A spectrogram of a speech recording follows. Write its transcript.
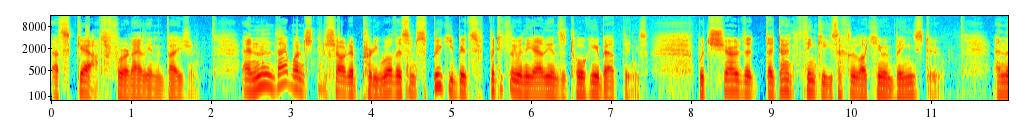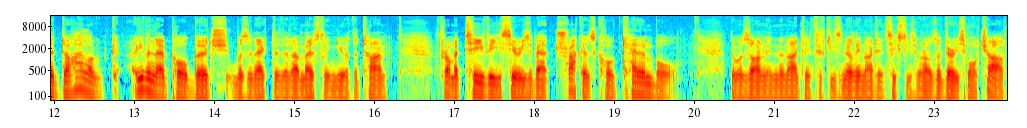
a, a scout for an alien invasion. And that one showed up pretty well. There's some spooky bits, particularly when the aliens are talking about things, which show that they don't think exactly like human beings do. And the dialogue, even though Paul Birch was an actor that I mostly knew at the time, from a TV series about truckers called Cannonball that was on in the 1950s and early 1960s when I was a very small child.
